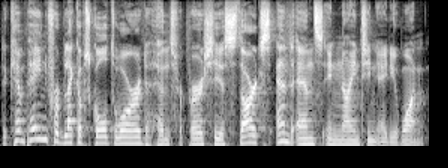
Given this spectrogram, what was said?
The campaign for Black Ops Cold War, the hunt for Perseus, starts and ends in 1981.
